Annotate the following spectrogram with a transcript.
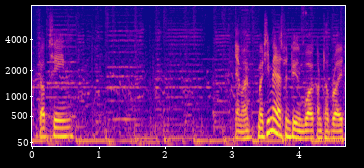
Good job, team. Yeah, my, my teammate has been doing work on top right.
